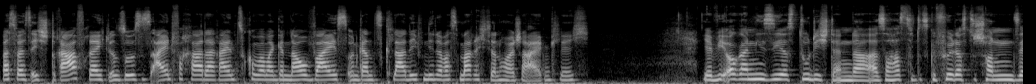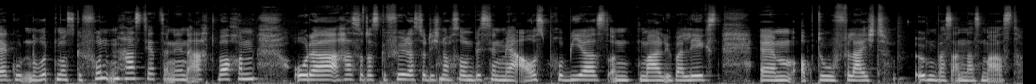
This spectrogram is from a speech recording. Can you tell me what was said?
was weiß ich, Strafrecht. Und so ist es einfacher, da reinzukommen, weil man genau weiß und ganz klar definiert, was mache ich denn heute eigentlich. Ja, wie organisierst du dich denn da? Also hast du das Gefühl, dass du schon einen sehr guten Rhythmus gefunden hast jetzt in den acht Wochen? Oder hast du das Gefühl, dass du dich noch so ein bisschen mehr ausprobierst und mal überlegst, ähm, ob du vielleicht irgendwas anders machst?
